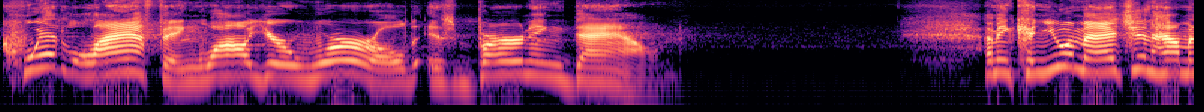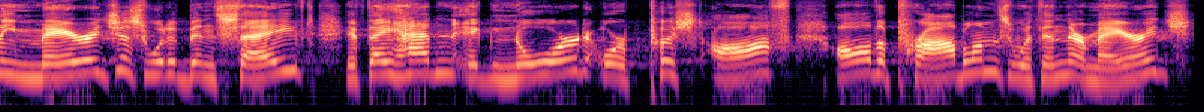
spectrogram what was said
quit laughing while your world is burning down. I mean, can you imagine how many marriages would have been saved if they hadn't ignored or pushed off all the problems within their marriage?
